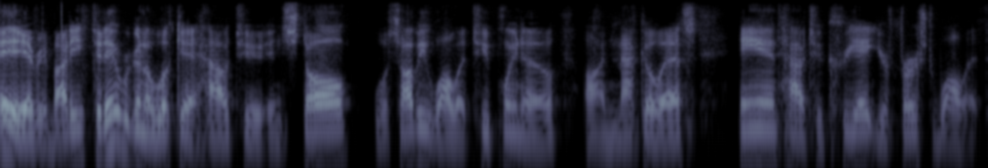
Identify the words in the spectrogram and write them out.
Hey everybody, today we're going to look at how to install Wasabi Wallet 2.0 on macOS and how to create your first wallet.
